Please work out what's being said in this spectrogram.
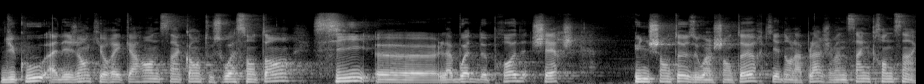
du coup à des gens qui auraient 40, 50 ou 60 ans si euh, la boîte de prod cherche une chanteuse ou un chanteur qui est dans la plage 25-35.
